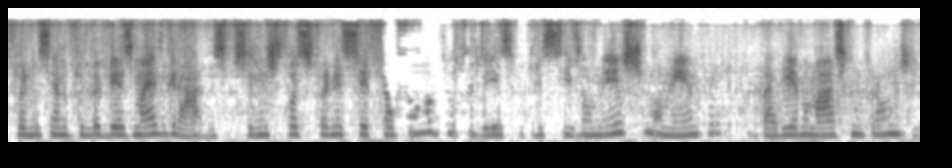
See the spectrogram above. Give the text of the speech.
Fornecendo para os bebês mais graves. Se a gente fosse fornecer para todos os bebês que precisam neste momento, daria no máximo para um dia.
